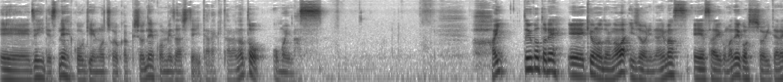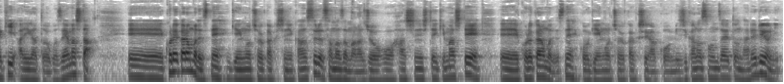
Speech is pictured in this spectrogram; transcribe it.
えー、ぜひですねこう言語聴覚士をねこう目指していただけたらなと思います。はい。ということで、えー、今日の動画は以上になります、えー、最後までご視聴いただきありがとうございました。えー、これからもですね、言語聴覚士に関する様々な情報を発信していきまして、えー、これからもですね、こう言語聴覚士がこう身近な存在となれるように、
